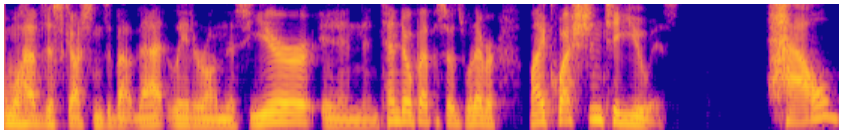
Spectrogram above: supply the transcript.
and we'll have discussions about that later on this year in Nintendo episodes, whatever. My question to you is how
